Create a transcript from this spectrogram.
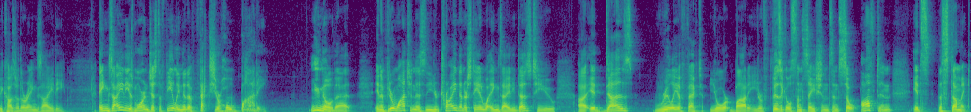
because of their anxiety. Anxiety is more than just a feeling, it affects your whole body. You know that. And if you're watching this and you're trying to understand what anxiety does to you, uh, it does really affect your body, your physical sensations. And so often it's the stomach,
